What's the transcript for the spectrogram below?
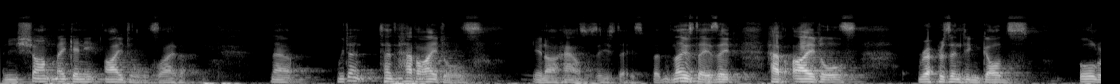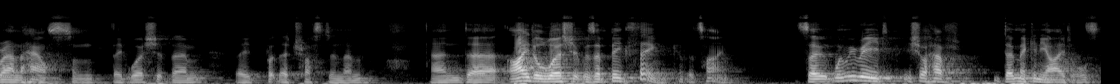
and you shan't make any idols either. Now, we don't tend to have idols in our houses these days, but in those days they'd have idols representing gods all around the house, and they'd worship them, they'd put their trust in them. And uh, idol worship was a big thing at the time. So when we read, you shall have, don't make any idols,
